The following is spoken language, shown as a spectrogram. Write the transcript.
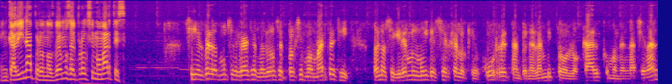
en cabina, pero nos vemos el próximo martes. Sí, Alfredo, muchas gracias. Nos vemos el próximo martes y bueno, seguiremos muy de cerca lo que ocurre, tanto en el ámbito local como en el nacional,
